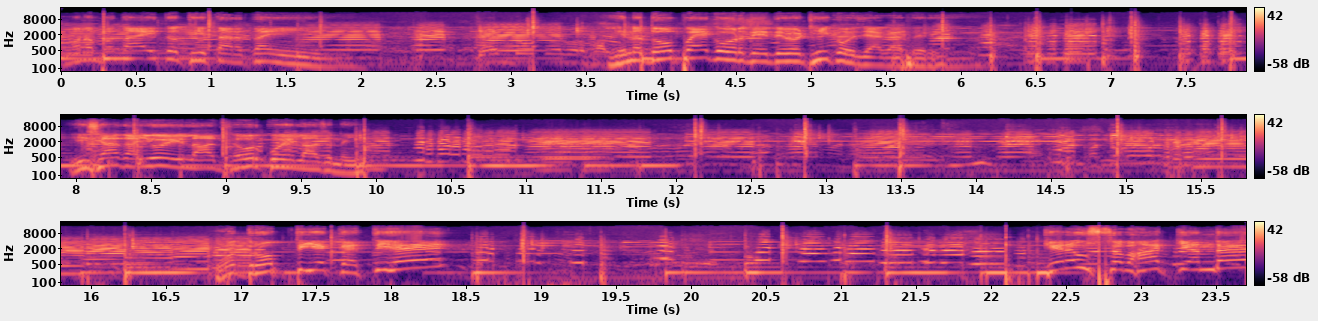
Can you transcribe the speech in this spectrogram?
मैंने बताई तो थी तरता ही इन्हें दो पैक और दे दो ठीक हो जाएगा फिर। ईशा का यो इलाज है और कोई इलाज नहीं। वो द्रौपदी ये कहती है कि उस सभा के अंदर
